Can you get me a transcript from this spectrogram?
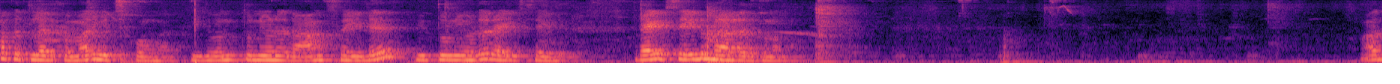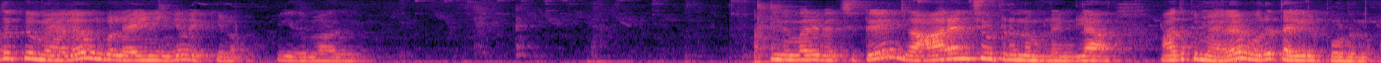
பக்கத்தில் இருக்க மாதிரி வச்சுக்கோங்க. இது வந்து துணியோட ராங் சைடு இது துணியோட ரைட் சைடு ரைட் சைடு மேலே இருக்கணும். அதுக்கு மேலே உங்கள் லைனிங்கை வைக்கணும். இது மாதிரி. இந்த மாதிரி வச்சுட்டு இந்த ஆரஞ்சு விட்டுருந்தோம் இல்லைங்களா? அதுக்கு மேலே ஒரு தையல் போடணும்.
